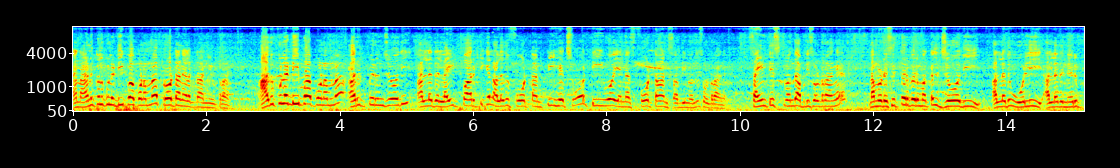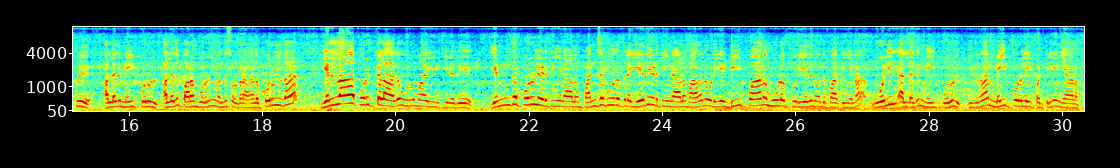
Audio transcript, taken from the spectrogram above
அந்த அணுக்களுக்குள்ளே டீப்பாக போனோம்னா புரோட்டான் எலக்ட்ரான் நியூட்ரான் அதுக்குள்ளே டீப்பாக போனோம்னா அருட்பெருஞ்சோதி அல்லது லைட் பார்ட்டிகல் அல்லது photon P H O T O N S photons அப்படின்னு வந்து சொல்கிறாங்க சயின்டிஸ்ட் வந்து அப்படி சொல்கிறாங்க நம்மளுடைய சித்தர் பெருமக்கள் ஜோதி அல்லது ஒளி அல்லது நெருப்பு அல்லது மெய்ப்பொருள் அல்லது பரம்பொருள் வந்து சொல்கிறாங்க அந்த பொருள் தான் எல்லா பொருட்களாக உருமாறி இருக்கிறது. எந்த பொருள் எடுத்தீங்கனாலும் பஞ்சபூதத்தில் எது எடுத்தீங்கனாலும் அதனுடைய டீப்பான மூலக்கூறு எதுன்னு வந்து பார்த்தீங்கன்னா ஒளி அல்லது மெய்ப்பொருள். இதுதான் மெய்ப்பொருளை பற்றிய ஞானம்.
